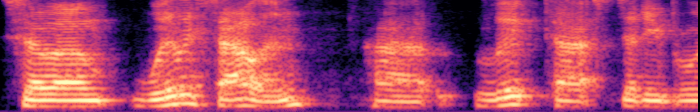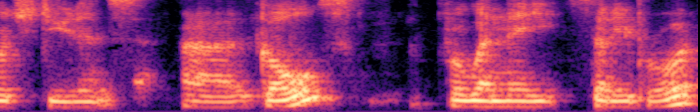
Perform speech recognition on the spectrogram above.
So um, Willis Allen uh, looked at study abroad students' uh, goals for when they study abroad,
